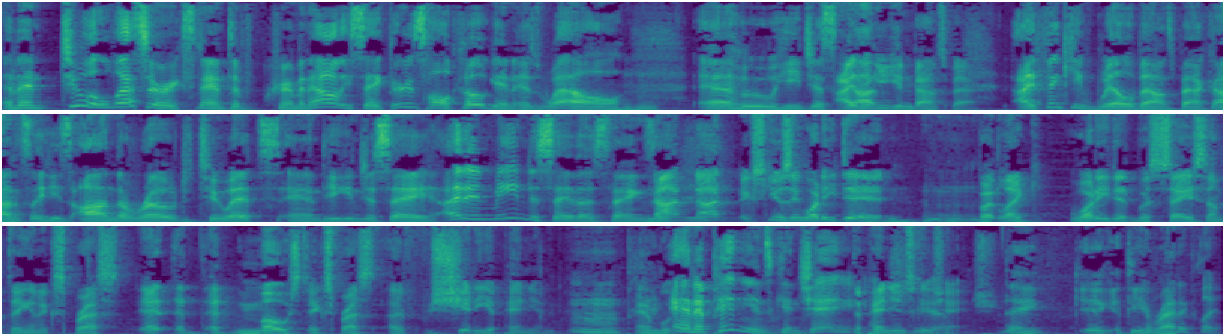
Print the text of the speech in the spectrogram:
And then to a lesser extent of criminality's sake, there is Hulk Hogan as well, uh, who he just Mm-hmm. I got- think he can bounce back. I think he will bounce back. Honestly, he's on the road to it, and he can just say, "I didn't mean to say those things." Not not excusing what he did, but like what he did was say something and express at, at, at most express a shitty opinion. And, we, and opinions can change. Opinions can change. They uh, theoretically.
